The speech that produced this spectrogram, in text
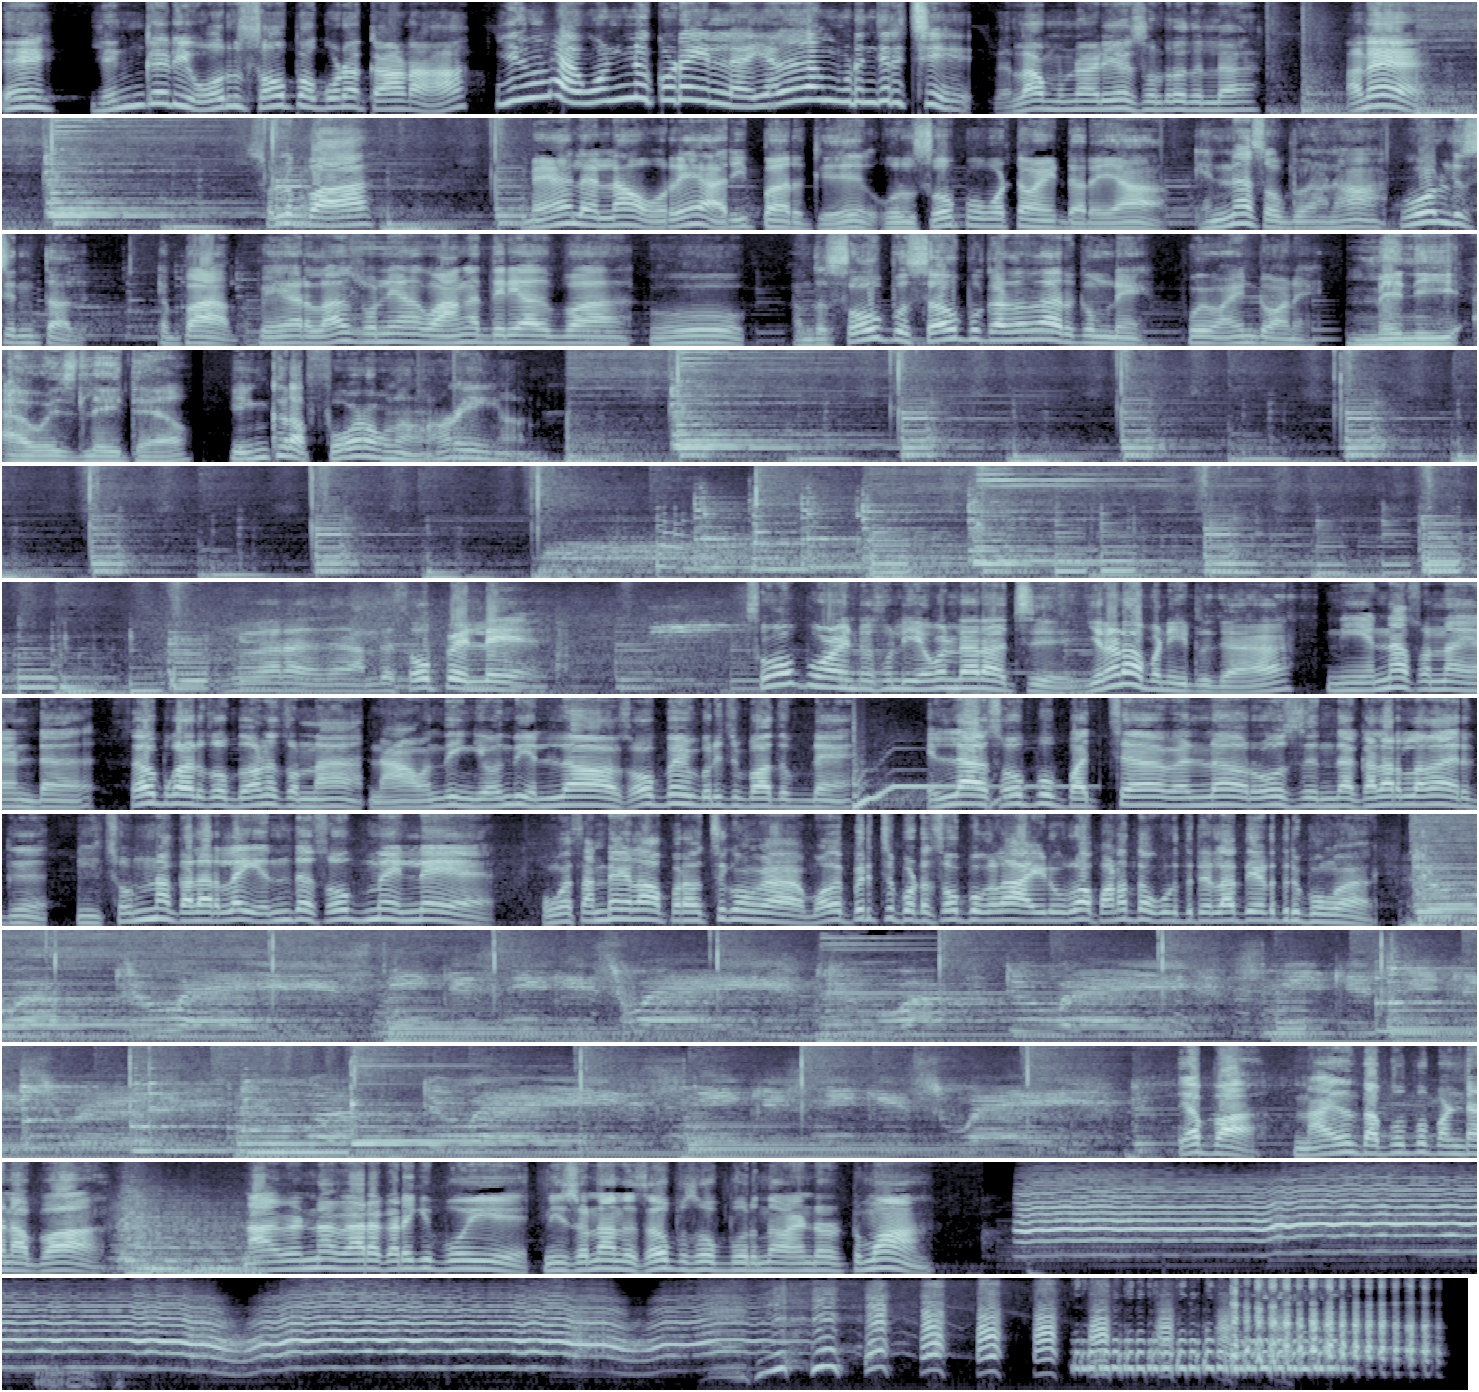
ஏய் எங்கடி ஒரு சோப்பை கூட காணா? இல்ல ஒண்ணு கூட இல்ல. எல்லாம் முடிஞ்சிருச்சு. இதெல்லாம் முன்னாடியே சொல்றது இல்ல அண்ணே சொல்லுப்பா. மேல எல்லாம் ஒரே அரிப்பா இருக்கு. ஒரு சோப்பு மட்டும் வாங்கிட்டு வரையா? என்ன சோப்பு வேணும் கோல்டு சிந்தால் எப்பா பேரெல்லாம் சொல்லி எனக்கு வாங்க தெரியாதுப்பா. ஓ அந்த சோப்பு சிவப்பு கலர் தான் இருக்கும்னே. போய் வாங்கிட்டு வானே Many hours later. எங்கடா போட ஆறீங்க நீ இது, அந்த சோப்பே இல்லையே. சோப்பு வாங்கிட்டு சொல்லி எவ்வளவு நேரம் ஆச்சு? என்னடா பண்ணிட்டு இருக்க? நீ என்ன சொன்ன என்கிட்ட? சிவப்பு கலர் சோப்பு தானே சொன்னேன் நான் வந்து இங்கே வந்து எல்லா சோப்பையும் பிரித்து பார்த்துவிட்டேன் எல்லா சோப்பும் பச்சை வெள்ளை ரோஸ் இந்த கலரில் தான் இருக்குது நீ சொன்ன கலரில் எந்த சோப்புமே இல்லையே. உங்க சண்டையெல்லாம் அப்புறம் வச்சுக்கோங்க. முத பிரிச்சு போட்ட சோப்புக்கெல்லாம் ஐநூறுரூவா பணத்தை கொடுத்துட்டு எல்லாத்தையும் எடுத்துட்டு போங்க. ஏப்பா நான் எதுவும் தப்பு பண்ணிட்டேனாப்பா? நான் வேணா வேற கடைக்கு போய் நீ சொன்ன அந்த சிவப்பு சோப்பு இருந்தால் வாங்கிட்டு வரட்டுமா?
